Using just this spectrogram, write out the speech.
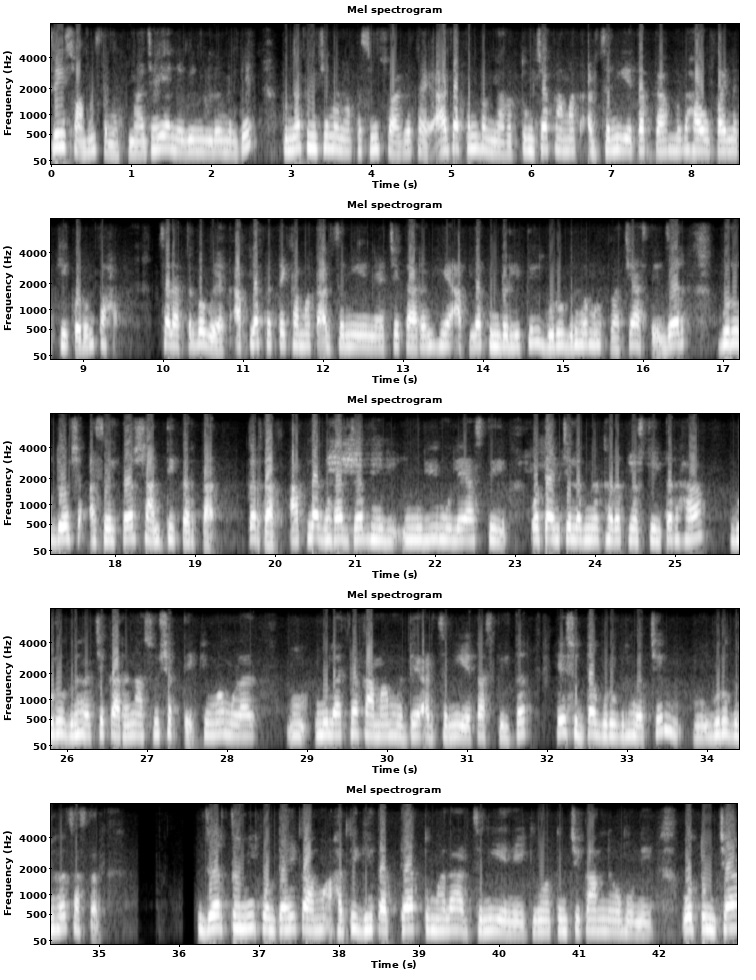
श्री स्वामी समर्थ. माझ्या या नवीन व्हिडिओमध्ये पुन्हा तुमचे मनापासून स्वागत आहे. आज आपण बघणार आहोत तुमच्या कामात अडचणी येतात का? मग हा उपाय नक्की करून पहा. चला तर बघूयात. आपल्या प्रत्येक कामात अडचणी येण्याचे कारण हे आपल्या कुंडलीतील गुरुग्रह महत्त्वाचे असते. जर गुरुदोष असेल तर शांती करतात करतात. आपल्या घरात जर मुली मुली मुले असतील व त्यांचे लग्न ठरत नसतील तर हा गुरुग्रहाचे कारण असू शकते किंवा मुळा मुलाच्या कामामध्ये अडचणी येत असतील तर हे सुद्धा गुरुग्रहाचे गुरुग्रहच असतात. जर तुम्ही कोणत्याही काम हाती घेतात त्यात तुम्हाला अडचणी येणे किंवा तुमचे काम न होणे व तुमच्या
